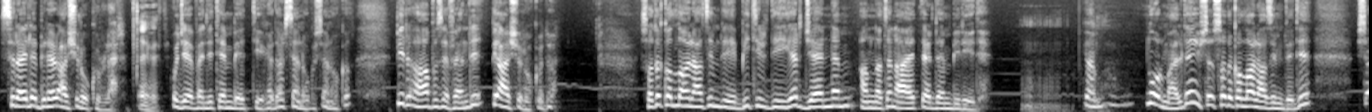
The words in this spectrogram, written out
sırayla birer aşır okurlar. Evet. Hoca Efendi tembih ettiği kadar sen oku sen oku. Bir hafız efendi bir aşır okudu. Sadakallahu azim diye bitirdiği yer cehennem anlatan ayetlerden biriydi. Yani normalde işte sadakallahu azim dedi. İşte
